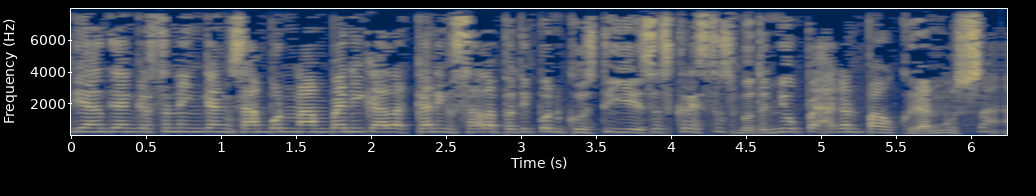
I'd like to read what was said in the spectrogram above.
Tiang-tiang Kristen ingkang sampun nampeni kalegan ing salebetipun Gusti Yesus Kristus boten nyupekaken paugeran Musa.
